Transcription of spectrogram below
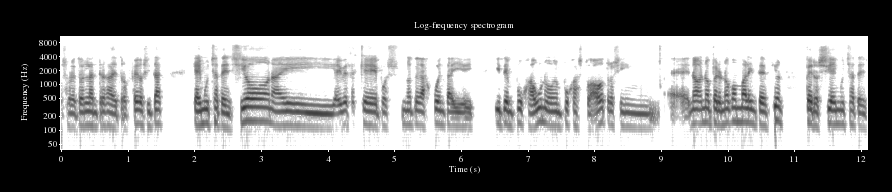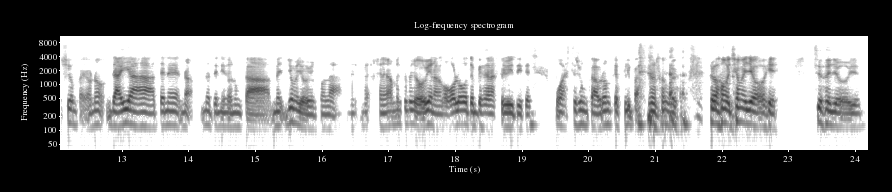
sobre todo en la entrega de trofeos y tal, que hay mucha tensión, hay, hay veces que pues no te das cuenta y, te empuja uno o empujas tú a otro sin... Eh, no, no, pero no con mala intención, pero sí hay mucha tensión, pero no, de ahí a tener, no, no he tenido nunca, yo me llevo bien con la, generalmente me llevo bien, algo luego te empiezan a escribir y te dicen, Buah, este es un cabrón que flipa, no, no, pero, pero vamos, yo me llevo bien, yo me llevo bien.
